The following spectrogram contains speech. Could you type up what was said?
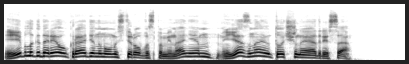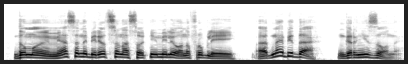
И благодаря украденному мастеров воспоминаниям я знаю точные адреса. Думаю, мясо наберется на сотню миллионов рублей. Одна беда — гарнизоны.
